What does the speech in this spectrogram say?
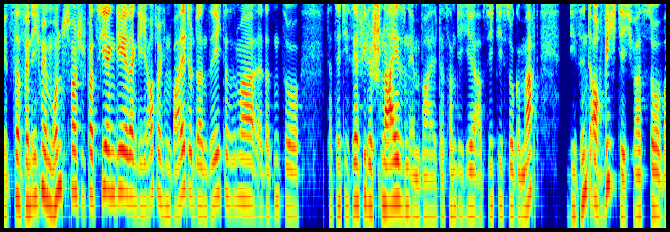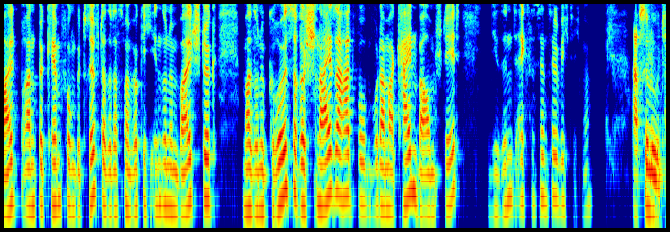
Jetzt das, wenn ich mit dem Hund zum Beispiel spazieren gehe, dann gehe ich auch durch den Wald und dann sehe ich das immer, äh, da sind so tatsächlich sehr viele Schneisen im Wald. Das haben die hier absichtlich so gemacht. Die sind auch wichtig, was so Waldbrandbekämpfung betrifft. Also, dass man wirklich in so einem Waldstück mal so eine größere Schneise hat, wo, wo da mal kein Baum steht. Die sind existenziell wichtig, ne? Absolut.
